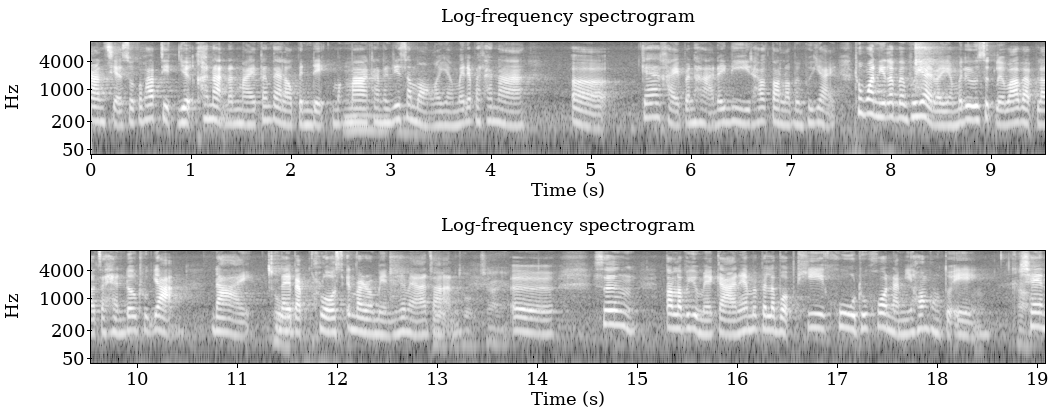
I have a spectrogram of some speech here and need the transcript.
การเสียสุขภาพจิตเยอะขนาดนั้นไหมตั้งแต่เราเป็นเด็กมากอืมๆทั้งๆที่สมองเรายังไม่ได้พัฒนาเอ่อแก้ไขปัญหาได้ดีเท่าตอนเราเป็นผู้ใหญ่ ทุกวันนี้เราเป็นผู้ใหญ่เรายังไม่ได้รู้สึกเลยว่าแบบเราจะ handle ทุกอย่างได้ในแบบ close environment ใช่ไหมอาจารย์ถูกๆใช่เออซึ่งตอนเราไปอยู่อเมริกาเนี่ยมันเป็นระบบที่ครูทุกคนนะมีห้องของตัวเองครับเช่น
